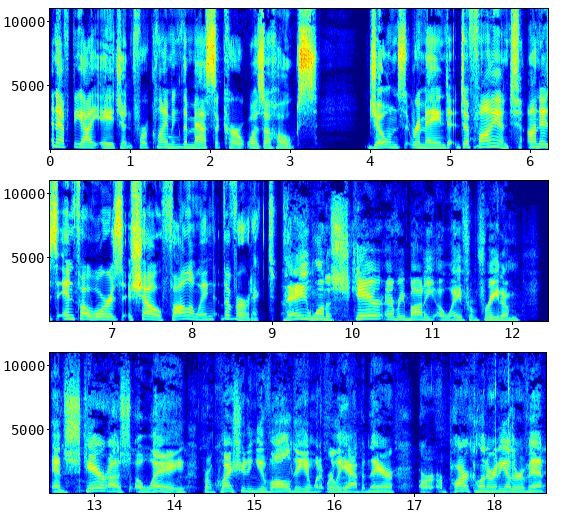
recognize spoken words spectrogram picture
an FBI agent for claiming the massacre was a hoax. Jones remained defiant on his InfoWars show following the verdict. They want to scare everybody away from freedom and scare us away from questioning Uvalde and what really happened there or, or, Parkland or any other event.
